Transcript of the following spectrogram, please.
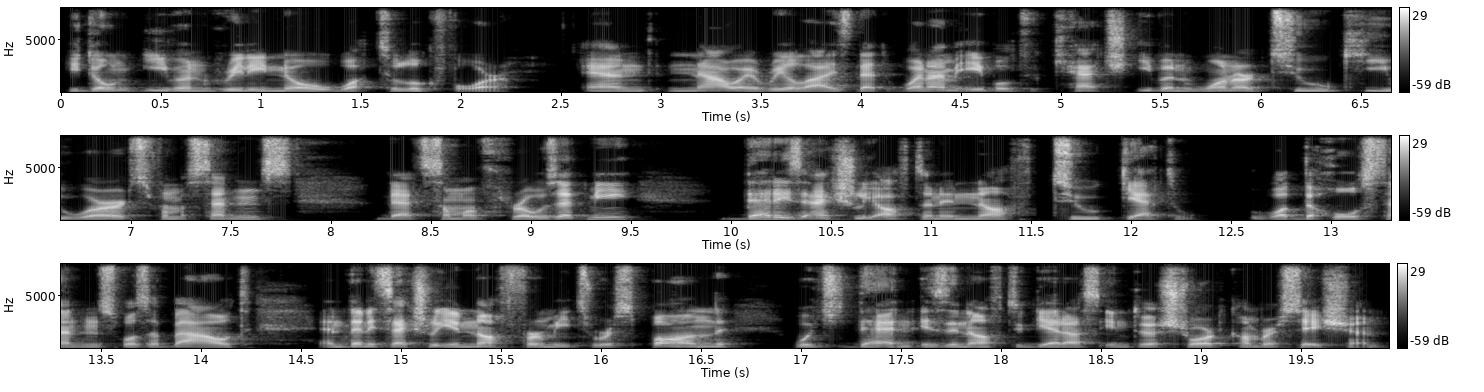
you don't even really know what to look for. And now I realize that when I'm able to catch even one or two key words from a sentence that someone throws at me, that is actually often enough to get what the whole sentence was about. And then it's actually enough for me to respond, which then is enough to get us into a short conversation.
